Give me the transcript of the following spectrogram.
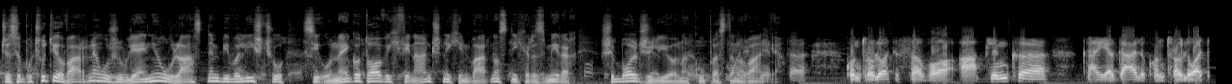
Če se počutijo varne v življenju v lastnem bivališču, si v negotovih finančnih in varnostnih razmerah še bolj želijo nakupa stanovanja. Kontrolirati svojo aplinko, kaj je gali kontrolirati.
